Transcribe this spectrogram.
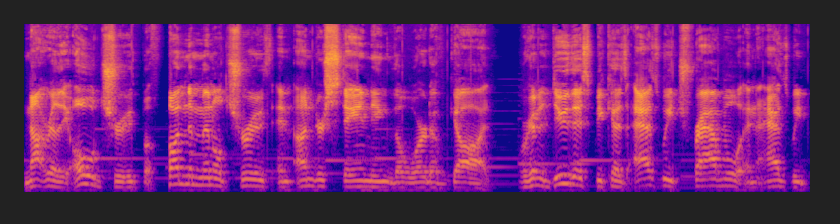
not really old truth, but fundamental truth and understanding the Word of God. We're going to do this because as we travel and as we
